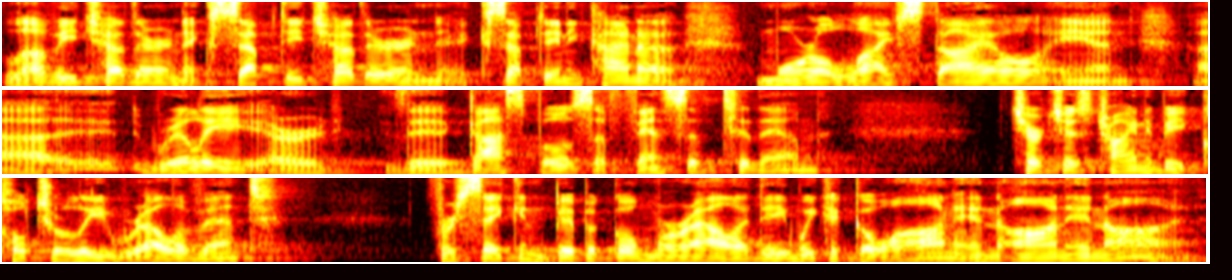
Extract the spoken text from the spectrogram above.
love each other and accept each other and accept any kind of moral lifestyle, and uh, really are the gospel is offensive to them. Churches trying to be culturally relevant, forsaken biblical morality. We could go on and on and on.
